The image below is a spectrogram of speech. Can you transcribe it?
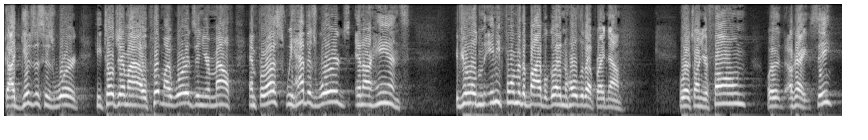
God gives us his word. He told Jeremiah, I will put my words in your mouth. And for us, we have his words in our hands. If you're holding any form of the Bible, go ahead and hold it up right now. Whether it's on your phone, or, okay, see?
